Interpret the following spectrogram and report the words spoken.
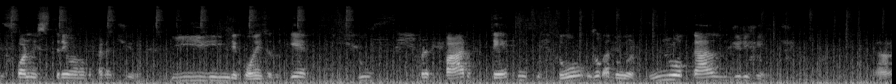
de forma extrema na cooperativa. E em decorrência do quê? Do preparo técnico do jogador, no caso do dirigente. Tá?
